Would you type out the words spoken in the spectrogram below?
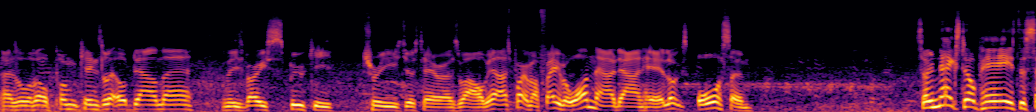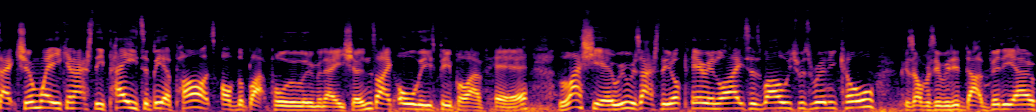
There's all the little pumpkins lit up down there, and these very spooky trees just here as well. But yeah, that's probably my favourite one now down here. It looks awesome. So next up here is the section where you can actually pay to be a part of the Blackpool Illuminations, like all these people have here. Last year we was actually up here in lights as well, which was really cool, because obviously we did that video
